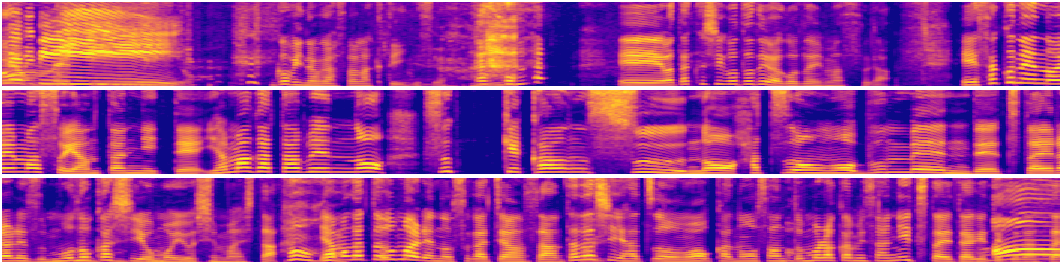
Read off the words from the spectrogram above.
おめぴ。ー語尾逃さなくていいんですよ えー、私事ではございますが、えー昨年の A マッソヤンタンにて山形弁のすっけ関数の発音を文面で伝えられずもどかしい思いをしました。山形生まれのすがちゃんさん正しい発音を加納さんと村上さんに伝えてあげてくださ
